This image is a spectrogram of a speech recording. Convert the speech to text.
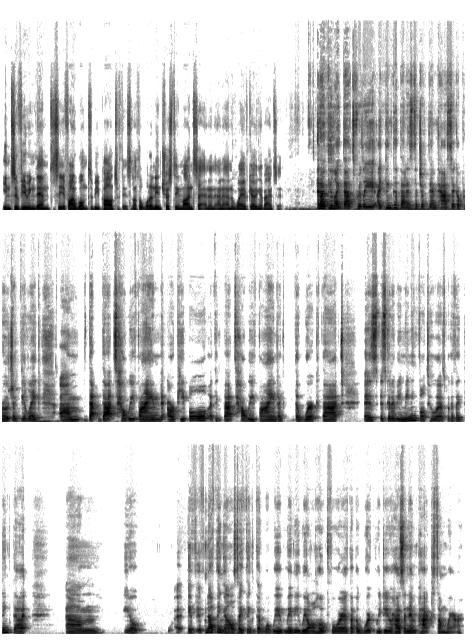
interviewing them to see if I want to be part of this. And I thought, what an interesting mindset and and, and a way of going about it. And I feel like that's really, I think that that is such a fantastic approach. I feel like um, that that's how we find our people. I think that's how we find like the work that is is going to be meaningful to us. Because I think that, um, you know, if, if nothing else, I think that what we maybe we all hope for is that the work we do has an impact somewhere,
